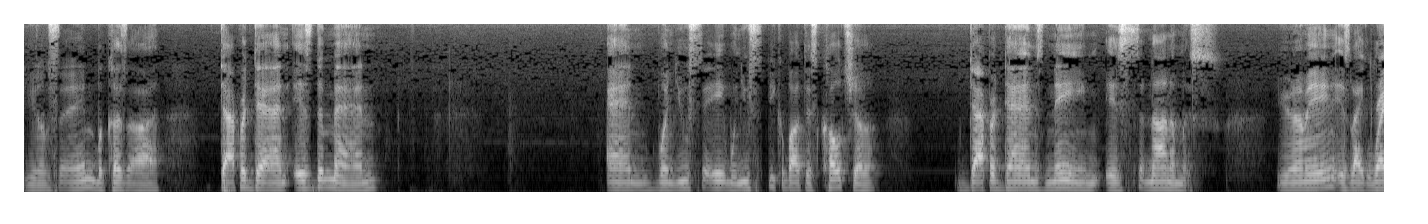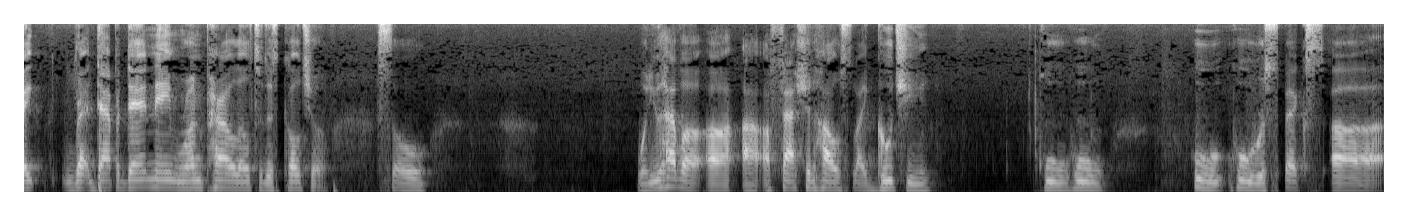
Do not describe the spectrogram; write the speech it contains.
You know what I'm saying? Because uh, Dapper Dan is the man. And when you say, when you speak about this culture, Dapper Dan's name is synonymous. You know what I mean? It's like right, right Dapper Dan name run parallel to this culture. So when you have a, a, a fashion house like Gucci, who who who who respects uh,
